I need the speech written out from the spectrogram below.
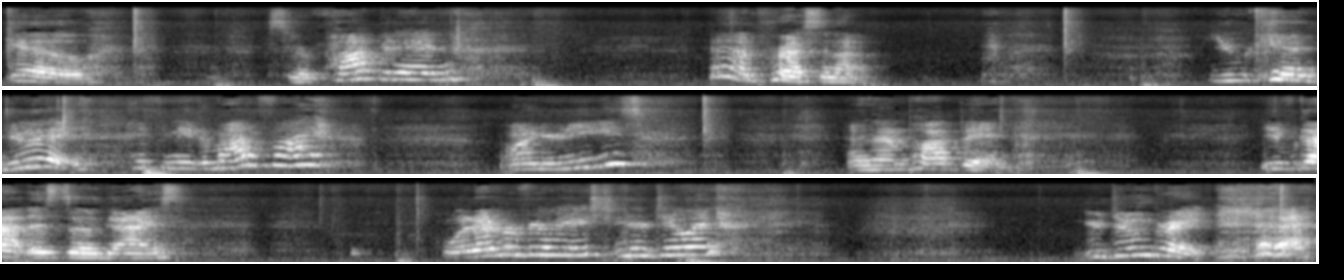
go. So we're popping in and pressing up. You can do it if you need to modify on your knees and then pop in. You've got this though, guys. Whatever variation you're doing, you're doing great.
